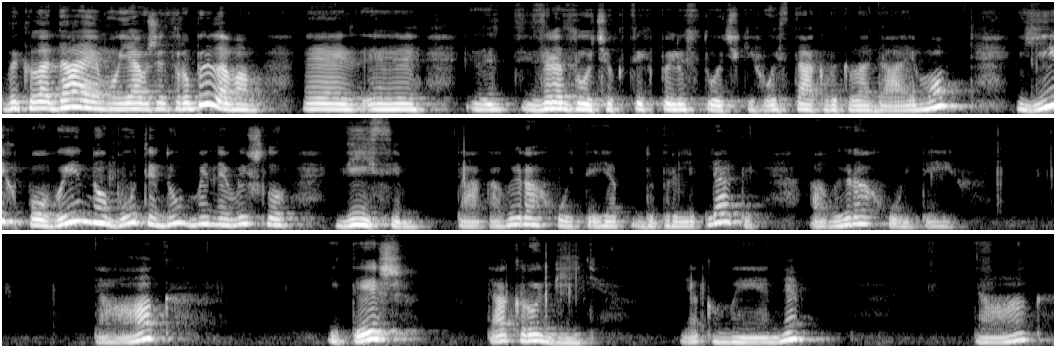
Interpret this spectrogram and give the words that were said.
викладаємо, я вже зробила вам зразочок цих пелюсточків. Ось так викладаємо. Їх повинно бути, ну, в мене вийшло 8. Так, а ви рахуйте, я буду приліпляти, а ви рахуйте їх. Так. І теж так робіть, як в мене. Так.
